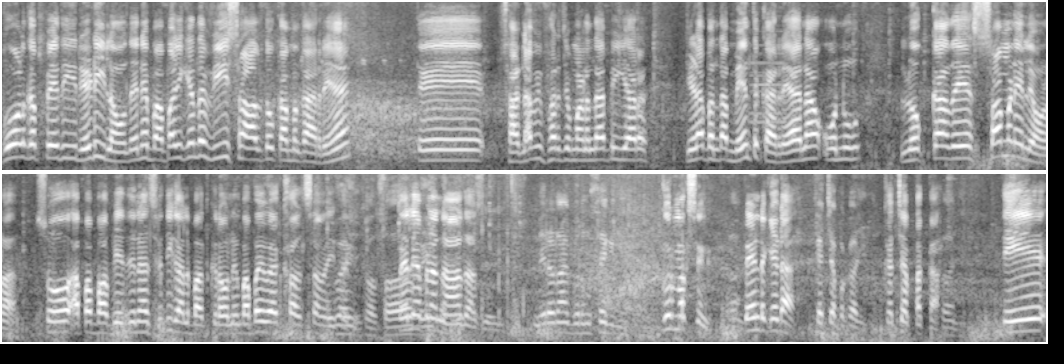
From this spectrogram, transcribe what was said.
ਗੋਲ ਗੱਪੇ ਦੀ ਰੇੜੀ ਲਾਉਂਦੇ ਨੇ। ਬਾਬਾ ਜੀ ਕਹਿੰਦੇ 20 ਸਾਲ ਤੋਂ ਕੰਮ ਕਰ ਰਹੇ ਆ ਤੇ ਸਾਡਾ ਵੀ ਫਰਜ਼ ਬਣਦਾ ਵੀ ਯਾਰ, ਜਿਹੜਾ ਬੰਦਾ ਮਿਹਨਤ ਕਰ ਰਿਹਾ ਨਾ, ਉਹਨੂੰ ਲੋਕਾਂ ਦੇ ਸਾਹਮਣੇ ਲਿਆਉਣਾ। ਸੋ ਆਪਾਂ ਬਾਬੇ ਦੇ ਨਾਲ ਸਿੱਧੀ ਗੱਲਬਾਤ ਕਰਾਉਨੇ ਬਾਬਾ ਜੀ ਖਾਲਸਾ ਵਾਹਿ ਵਾਹਿ ਫਤਿਹ। ਖਾਲਸਾ, ਪਹਿਲੇ ਆਪਣਾ ਨਾਮ ਦੱਸ ਦਿਓ ਜੀ। ਮੇਰਾ ਨਾਮ ਗੁਰਮੁਖ ਸਿੰਘ ਜੀ। ਗੁਰਮੁਖ ਸਿੰਘ ਪਿੰਡ ਕਿਹੜਾ? ਕੱਚਾ ਪੱਕਾ ਜੀ। ਕੱਚਾ ਪੱਕਾ। ਹਾਂਜੀ। ਤੇ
